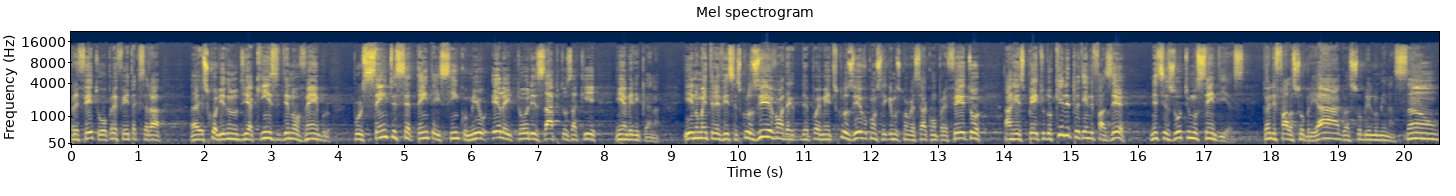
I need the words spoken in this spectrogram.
prefeito ou prefeita que será é, escolhido no dia 15 de novembro por 175 mil eleitores aptos aqui em Americana. E numa entrevista exclusiva, um depoimento exclusivo, conseguimos conversar com o prefeito a respeito do que ele pretende fazer nesses últimos 100 dias. Então ele fala sobre água, sobre iluminação,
